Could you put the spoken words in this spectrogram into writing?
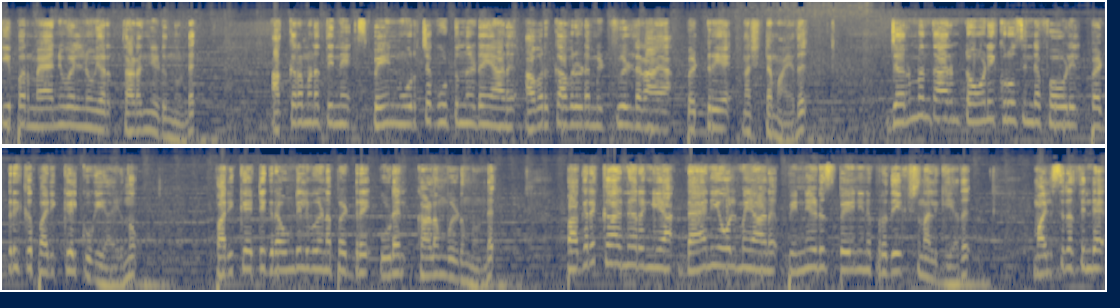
goalkeeper Manuel Neuer തടഞ്ഞിടുന്നുണ്ട്. ആക്രമണത്തിന് സ്പെയിൻ മൂർച്ച കൂട്ടുന്നിടെയാണ് അവർക്ക് അവരുടെ മിഡ്ഫീൽഡറായ പെഡ്രിയെ നഷ്ടമായത്. ജർമ്മൻ താരം ടോണി ക്രൂസിന്റെ ഫോളിൽ പെഡ്രിക്ക് പരിക്കേൽക്കുകയായിരുന്നു. പരിക്കേറ്റ് ഗ്രൗണ്ടിൽ വീണ പെഡ്രി ഉടൻ കളം വീടുന്നുണ്ട്. പകരക്കാരനിറങ്ങിയ ഡാനി ഓൾമയാണ് പിന്നീട് സ്പെയിനിന് പ്രതീക്ഷ നൽകിയത്. മത്സരത്തിന്റെ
